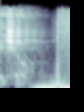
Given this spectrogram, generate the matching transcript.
微笑。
